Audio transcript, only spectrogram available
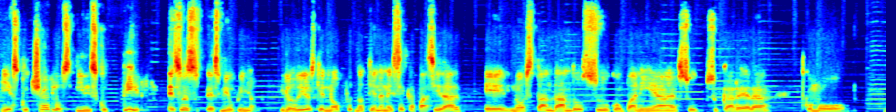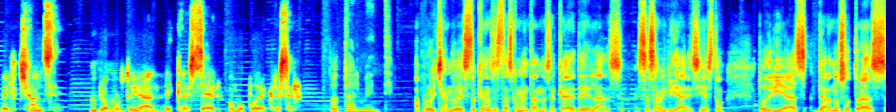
y escucharlos y discutir. Eso es, es mi opinión. Y los líderes que no, no tienen esa capacidad eh, no están dando su compañía, su, su carrera como del chance, la Ujú. oportunidad de crecer como puede crecer. Totalmente. Aprovechando esto que nos estás comentando acerca de las estas habilidades y esto, podrías darnos otras,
